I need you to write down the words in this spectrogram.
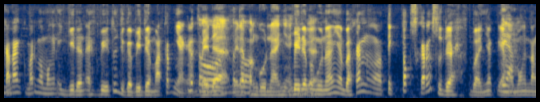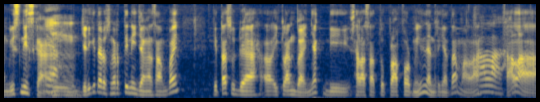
Karena kemarin ngomongin IG dan FB itu juga beda marketnya kan. Betul. beda beda betul. penggunanya Beda juga. penggunanya bahkan eh, TikTok sekarang sudah banyak yang ngomongin tentang bisnis kan. Iya. Jadi kita harus ngerti nih jangan sampai kita sudah eh, iklan banyak di salah satu platform ini dan ternyata malah Salah. salah.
